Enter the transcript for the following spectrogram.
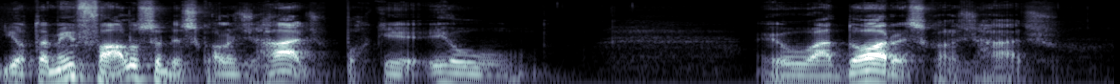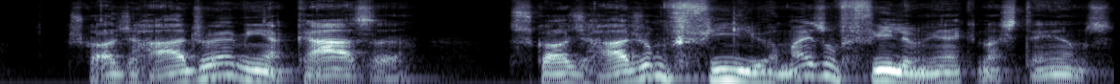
E eu também falo sobre a escola de rádio, porque eu eu adoro a escola de rádio. A escola de rádio é minha casa. A escola de rádio é um filho, é mais um filho né, que nós temos.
